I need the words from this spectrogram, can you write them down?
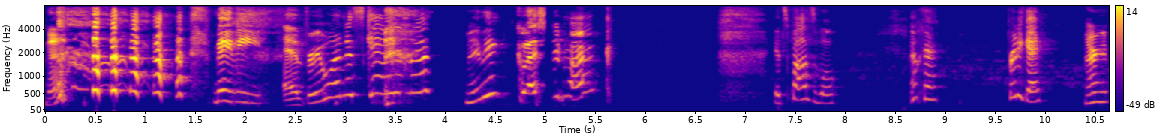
maybe everyone is gay in this? maybe. Question mark. It's possible. Okay. Pretty gay. All right.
